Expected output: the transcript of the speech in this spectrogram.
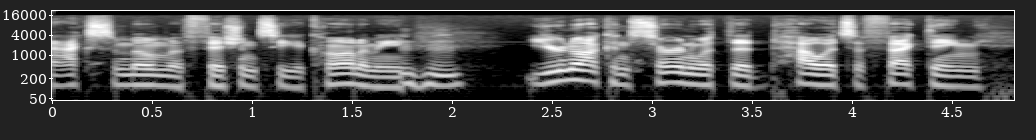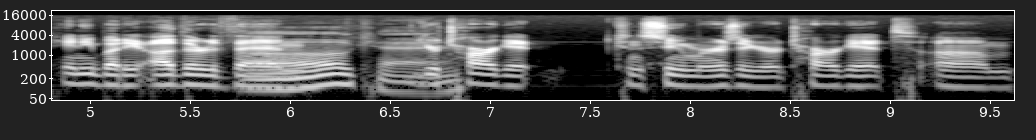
maximum efficiency economy, mm-hmm. you're not concerned with the how it's affecting anybody other than okay. your target consumers or your target um,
